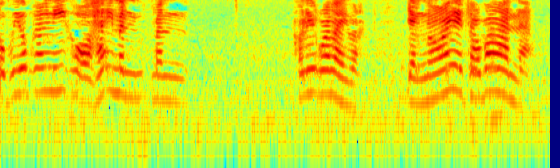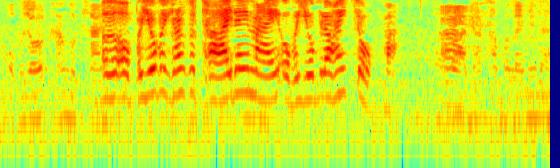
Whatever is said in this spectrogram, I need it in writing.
อพยพครั้งนี้ขอให้มันมันเขาเรียกว่าอะไรวะอย่างน้อยอะชาวบ้านน่ะอพยพครั้งสุดท้ายเอออพยพเป็นครั้งสุดท้ายได้ไหมอพยพแล้วให้จบอะ ชาวบ้านนะทำอะไรไม่ได้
